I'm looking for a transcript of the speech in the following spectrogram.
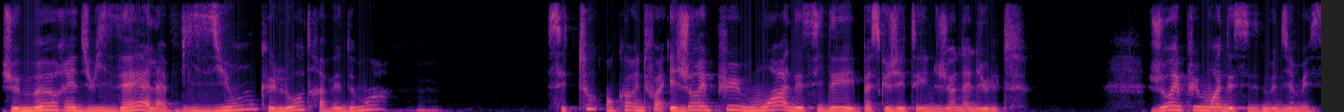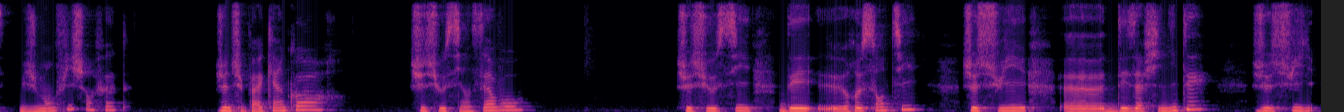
je me réduisais à la vision que l'autre avait de moi. C'est tout, encore une fois. Et j'aurais pu, moi, décider, parce que j'étais une jeune adulte, J'aurais pu, moi, décider de me dire, mais, mais je m'en fiche, en fait. Je ne suis pas qu'un corps. Je suis aussi un cerveau. Je suis aussi des euh, ressentis. Je suis euh, des affinités. Je suis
